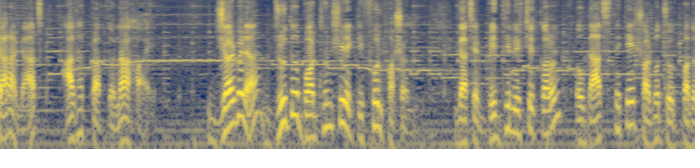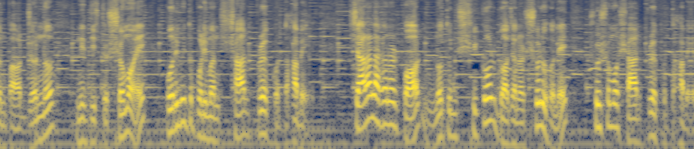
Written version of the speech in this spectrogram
চারা গাছ আঘাতপ্রাপ্ত না হয়। জারবেরা দ্রুত বর্ধনশীল একটি ফুল ফসল। গাছের বৃদ্ধি নিশ্চিতকরণ ও গাছ থেকে সর্বোচ্চ উৎপাদন পাওয়ার জন্য নির্দিষ্ট সময়ে পরিমিত পরিমাণ সার প্রয়োগ করতে হবে। চারা লাগানোর পর নতুন শিকড় গজানোর শুরু হলে সুষম সার প্রয়োগ করতে হবে।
